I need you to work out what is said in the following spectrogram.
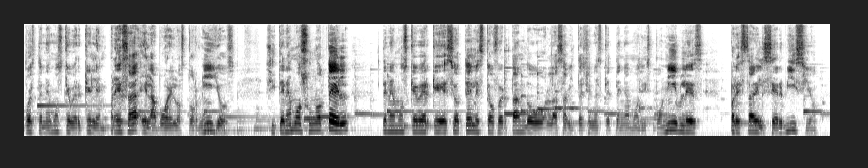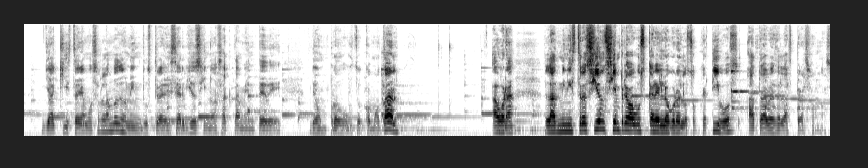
pues tenemos que ver que la empresa elabore los tornillos. Si tenemos un hotel, tenemos que ver que ese hotel esté ofertando las habitaciones que tengamos disponibles, prestar el servicio. Y aquí estaríamos hablando de una industria de servicios y no exactamente de, de un producto como tal. Ahora, la administración siempre va a buscar el logro de los objetivos a través de las personas.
